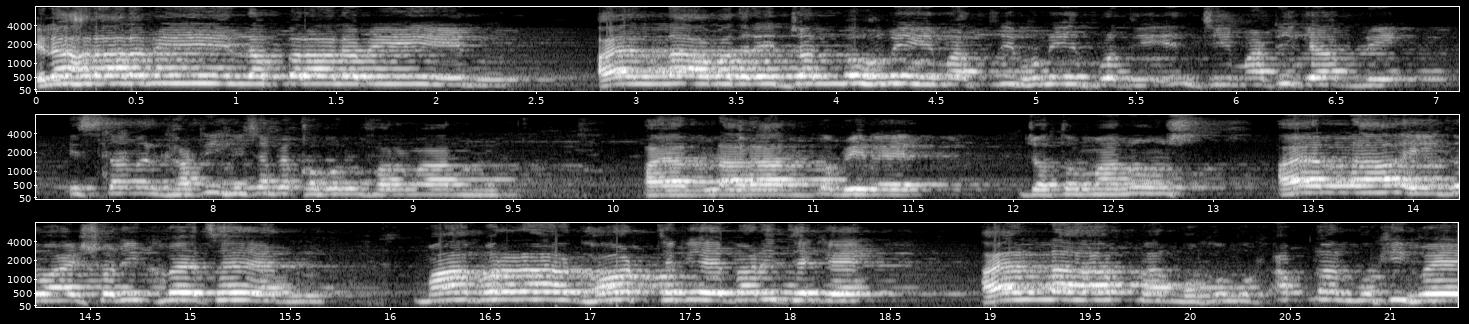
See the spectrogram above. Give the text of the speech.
ইলাহুল আলামিন, রব্বুল আলামিন। আল্লাহ, আমাদের এই জন্মভূমি, মাতৃভূমির প্রতি ইঞ্চি মাটিকে আপনি ইসলামের ঘাঁটি হিসাবে কবুল ফরমান। আয় আল্লাহ, রাত গভীরে যত মানুষ, আয় আল্লাহ, এই দোয়ায় শরিক হয়েছেন। মা বোনেরা ঘর থেকে, বাড়ি থেকে, আয় আল্লাহ, আপনার মুখোমুখি, আপনার মুখী হয়ে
